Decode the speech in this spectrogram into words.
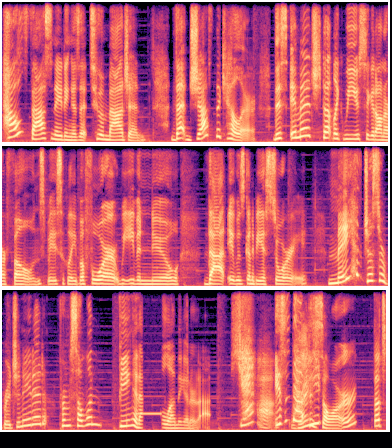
how fascinating is it to imagine that Jeff the Killer, this image that like we used to get on our phones basically before we even knew that it was going to be a story, may have just originated from someone being an asshole on the internet. Yeah. Isn't that right? bizarre? That's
